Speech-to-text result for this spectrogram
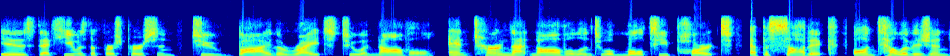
is that he was the first person to buy the rights to a novel and turn that novel into a multi part episodic on television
